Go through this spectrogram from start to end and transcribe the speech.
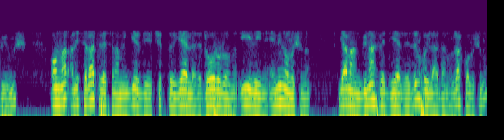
büyümüş. Onlar Aleyhisselatü Vesselam'ın girdiği çıktığı yerleri, doğruluğunu, iyiliğini, emin oluşunu, yalan, günah ve diğer rezil huylardan uzak oluşunu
